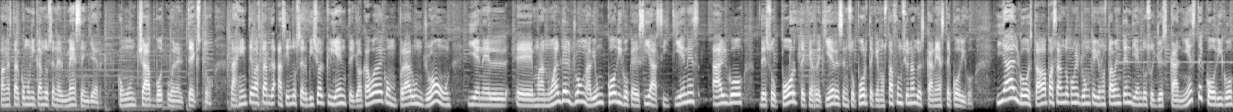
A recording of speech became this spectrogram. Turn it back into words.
Van a estar comunicándose en el Messenger, con un chatbot o en el texto. La gente va a estar haciendo servicio al cliente. Yo acabo de comprar un drone y en el eh, manual del drone había un código que decía si tienes algo de soporte que requieres en soporte que no está funcionando, escanea este código. Y algo estaba pasando con el drone que yo no estaba entendiendo. So yo escaneé este código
